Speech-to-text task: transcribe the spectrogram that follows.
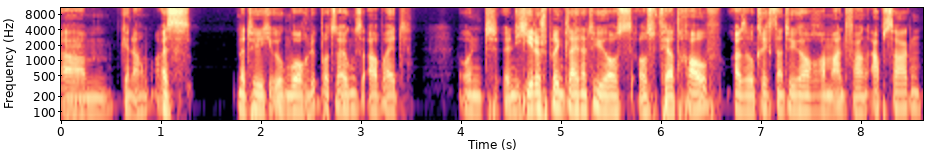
Ähm, genau. Als natürlich irgendwo auch eine Überzeugungsarbeit. Und nicht jeder springt gleich natürlich aus, aus Pferd drauf. Also kriegst natürlich auch am Anfang Absagen.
